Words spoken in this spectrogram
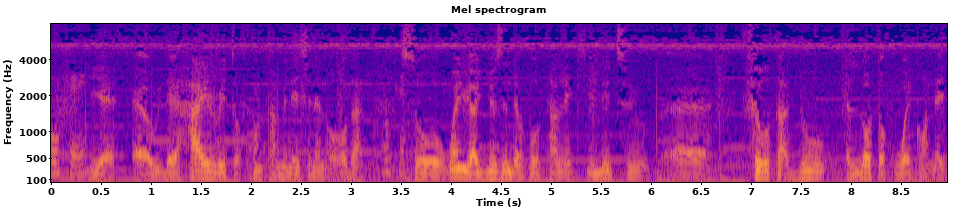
Okay. Yeah, uh, with the high rate of contamination and all that. Okay. So when you are using the Volta Lake, you need to uh, filter, do a lot of work on it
